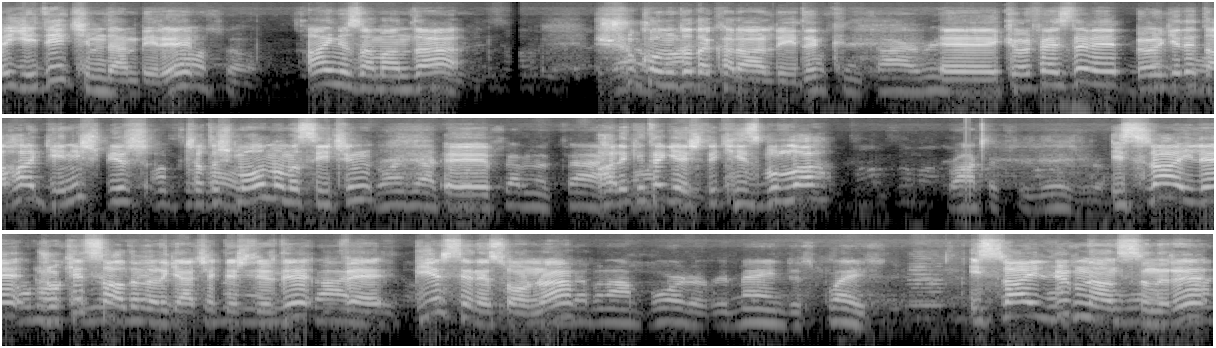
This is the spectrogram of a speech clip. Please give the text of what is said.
Ve 7 Ekim'den beri aynı zamanda şu konuda da kararlıydık. Ee, Körfez'de ve bölgede daha geniş bir çatışma olmaması için e, harekete geçtik. Hizbullah İsrail'e roket saldırıları gerçekleştirdi ve bir sene sonra İsrail-Lübnan sınırı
